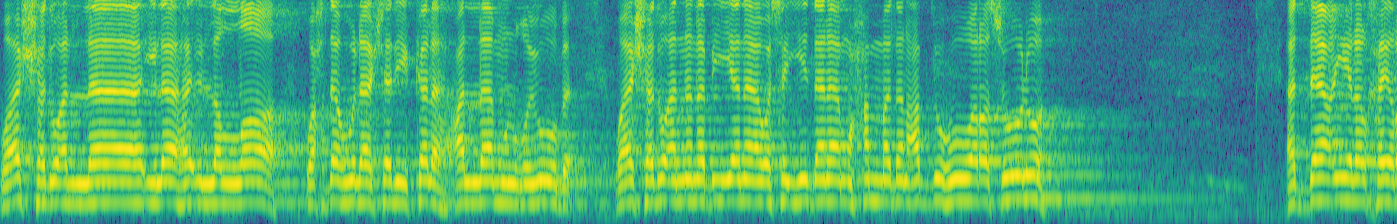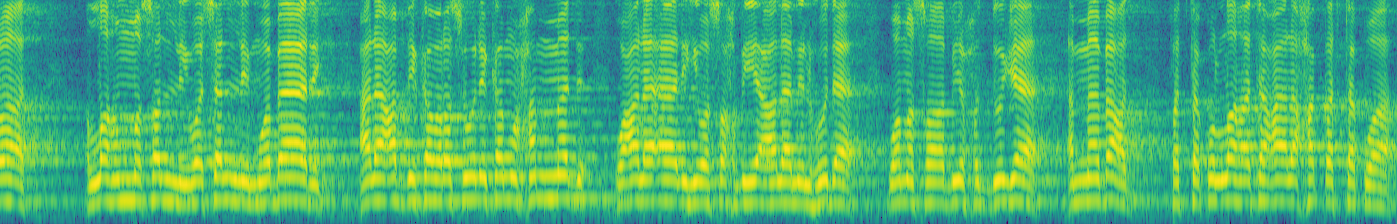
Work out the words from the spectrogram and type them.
وأشهد أن لا إله إلا الله وحده لا شريك له علام الغيوب. وأشهد أن نبينا وسيدنا محمدا عبده ورسوله. الداعي إلى الخيرات اللهم صل وسلم وبارك على عبدك ورسولك محمد وعلى آله وصحبه أعلام الهدى ومصابيح الدجى. أما بعد فاتقوا الله تعالى حق التقوى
